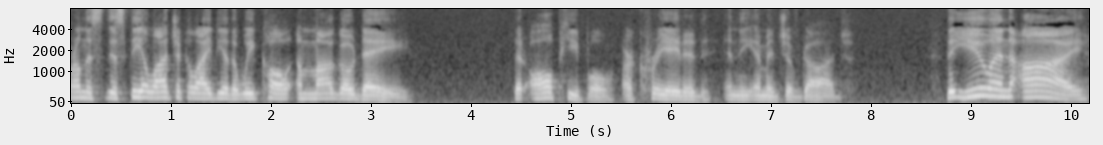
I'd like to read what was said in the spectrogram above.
around this, this theological idea that we call imago Dei, that all people are created in the image of God. That you and I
